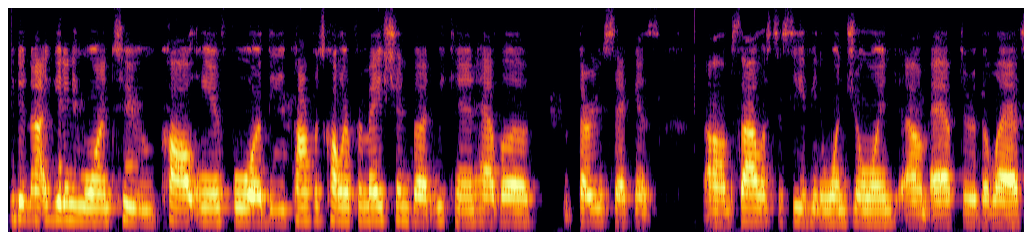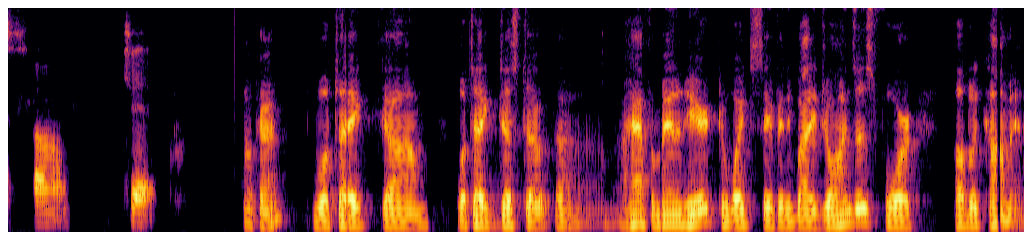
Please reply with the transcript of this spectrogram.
We did not get anyone to call in for the conference call information, but we can have a thirty seconds um, silence to see if anyone joined um, after the last um, check. Okay, we'll take, um, we'll take just a, a a half a minute here to wait to see if anybody joins us for public comment.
